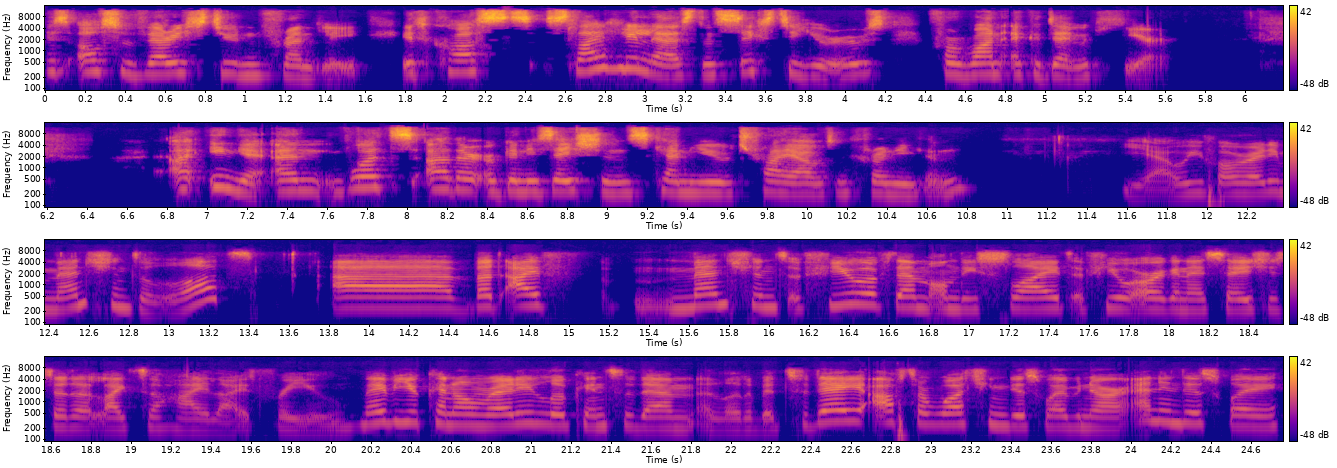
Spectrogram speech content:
is also very student friendly. It costs slightly less than 60 euros for one academic year. Uh, Inge, and what other organizations can you try out in Groningen? Yeah, we've already mentioned a lot, uh, but I've mentioned a few of them on this slide, a few organizations that I'd like to highlight for you. Maybe you can already look into them a little bit today after watching this webinar and in this way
